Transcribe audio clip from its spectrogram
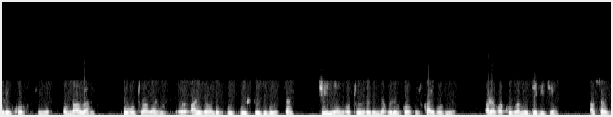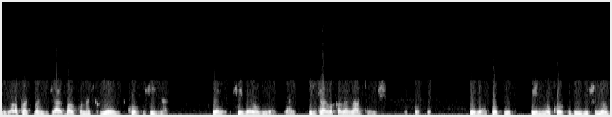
ölüm korkusunu onu alan o otu alan e, aynı zamanda uyuşturucu gruptan çiğneyen otu ölümden ölüm korkusu kayboluyor. Araba kullanıyor delice. Aslında apartman balkona çıkıyor korkusuzca. Ve şeyler oluyor. Yani intihar vakalarını artırmış korku. Böyle korku beynin o korku duygusunu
